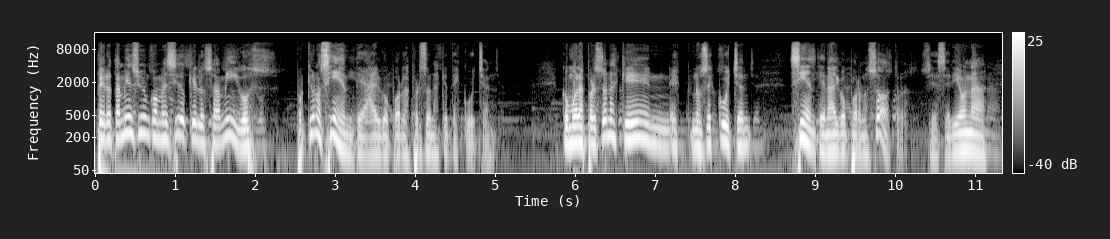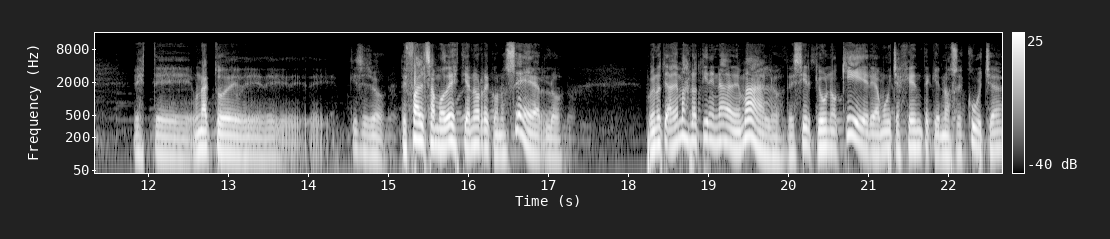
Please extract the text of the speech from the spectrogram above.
Pero también soy un convencido que los amigos, porque uno siente algo por las personas que te escuchan, como las personas que nos escuchan sienten algo por nosotros. O sea, sería una, este, un acto de, qué sé yo, de falsa modestia no reconocerlo. Porque además no tiene nada de malo decir que uno quiere a mucha gente que nos escucha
